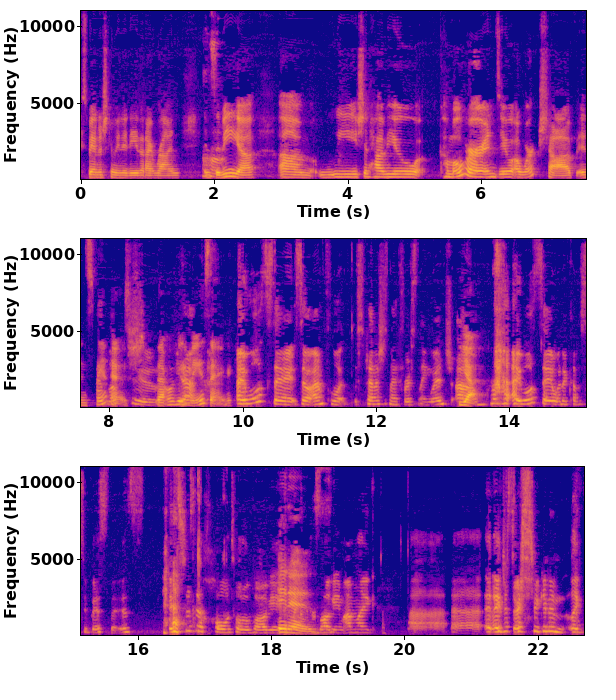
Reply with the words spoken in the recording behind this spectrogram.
Spanish community that I run in Uh-huh. Sevilla. Um, we should have you come over and do a workshop in Spanish. That would be Yeah. amazing. I will say, so I'm fluent. Spanish is my first language. Um, Yeah. I will say, when it comes to business, it's just a whole total ballgame. It like, is. ballgame. I'm like, uh, uh, and I just start speaking in like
